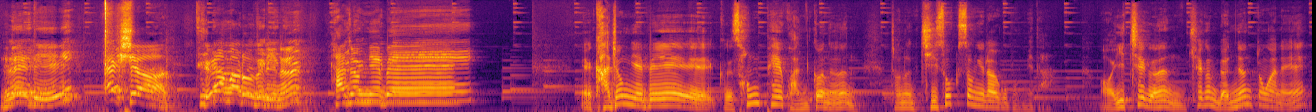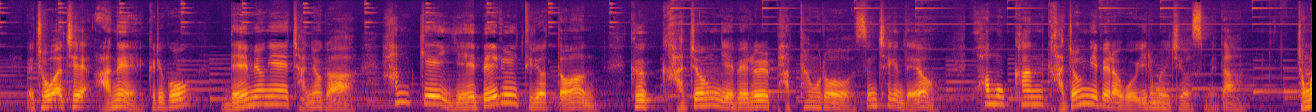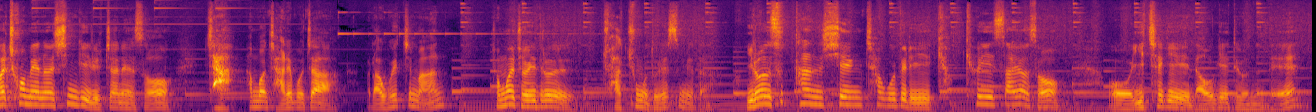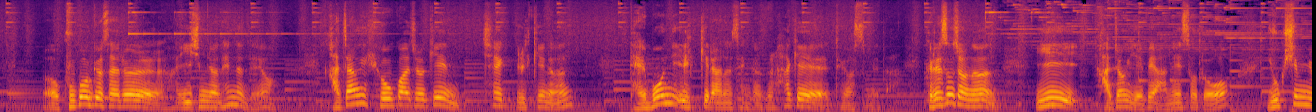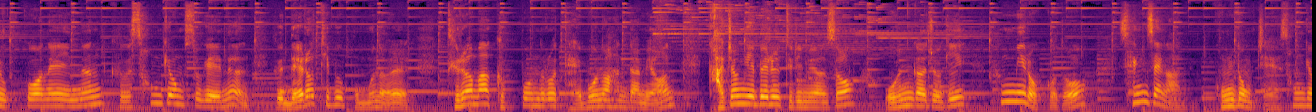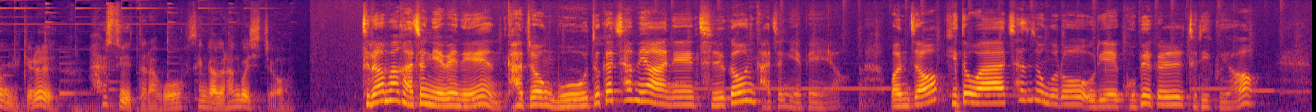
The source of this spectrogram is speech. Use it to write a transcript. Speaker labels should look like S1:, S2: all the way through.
S1: 레디 액션! 드라마로 드리는 가정 예배. 예, 가정 예배의 그 성패 관건은 저는 지속성이라고 봅니다. 어, 이 책은 최근 몇 년 동안에 저와 제 아내 그리고 네 명의 자녀가 함께 예배를 드렸던 그 가정 예배를 바탕으로 쓴 책인데요. 화목한 가정 예배라고 이름을 지었습니다. 정말 처음에는 심기일전에서 자 한번 잘해보자 라고 했지만 정말 저희들을 좌충우돌했습니다. 이런 숱한 시행착오들이 켜켜이 쌓여서 어, 이 책이 나오게 되었는데 어, 국어 교사를 한 20년 했는데요. 가장 효과적인 책 읽기는 대본 읽기라는 생각을 하게 되었습니다. 그래서 저는 이 가정 예배 안에서도 66권에 있는 그 성경 속에 있는 그 내러티브 본문을 드라마 극본으로 대본화 한다면 가정 예배를 드리면서 온 가족이 흥미롭고도 생생한 공동체 성경 읽기를 할 수 있다라고 생각을 한 것이죠.
S2: 드라마 가정 예배는 가족 모두가 참여하는 즐거운 가정 예배예요. 먼저 기도와 찬송으로 우리의 고백을 드리고요.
